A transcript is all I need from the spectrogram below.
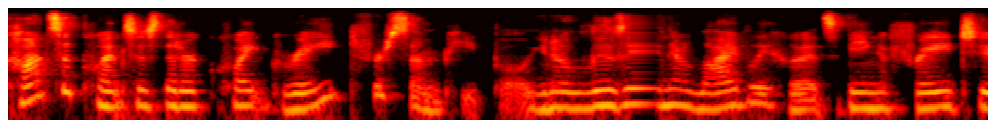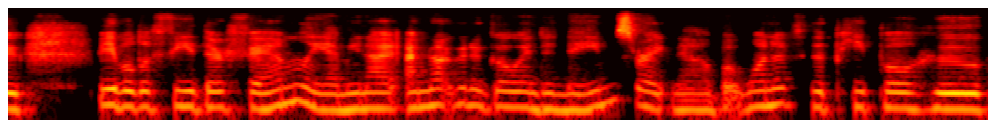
consequences that are quite great for some people. You know, losing their livelihoods, being afraid to be able to feed their family. I mean, I, I'm not going to go into names right now, but one of the people who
